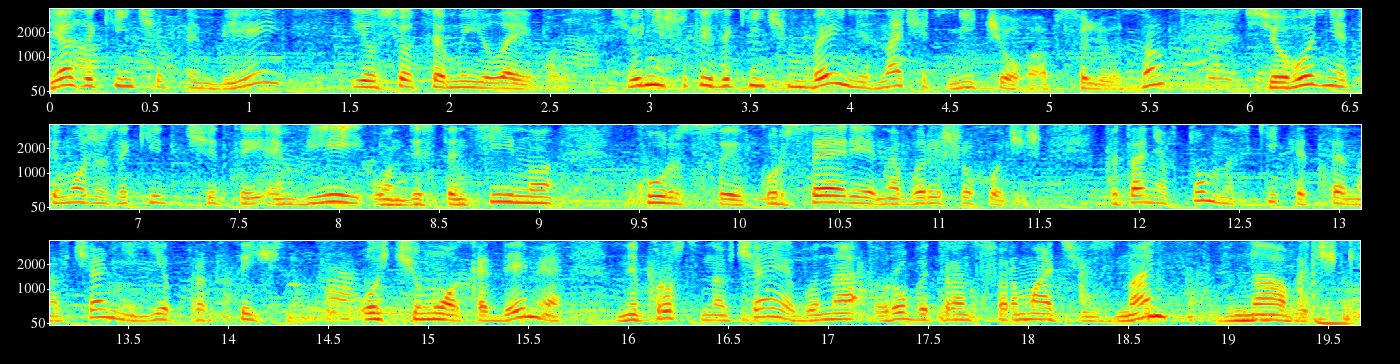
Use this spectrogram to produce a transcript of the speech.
Я закінчив MBA, і ось це мій лейбл. Сьогодні, що ти закінчив MBA, не значить нічого абсолютно. Сьогодні ти можеш закінчити MBA он дистанційно, курси в курсері, набери, що хочеш. Питання в тому, наскільки це навчання є практичним. Ось чому академія не просто навчає, вона робить трансформацію знань в навички.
